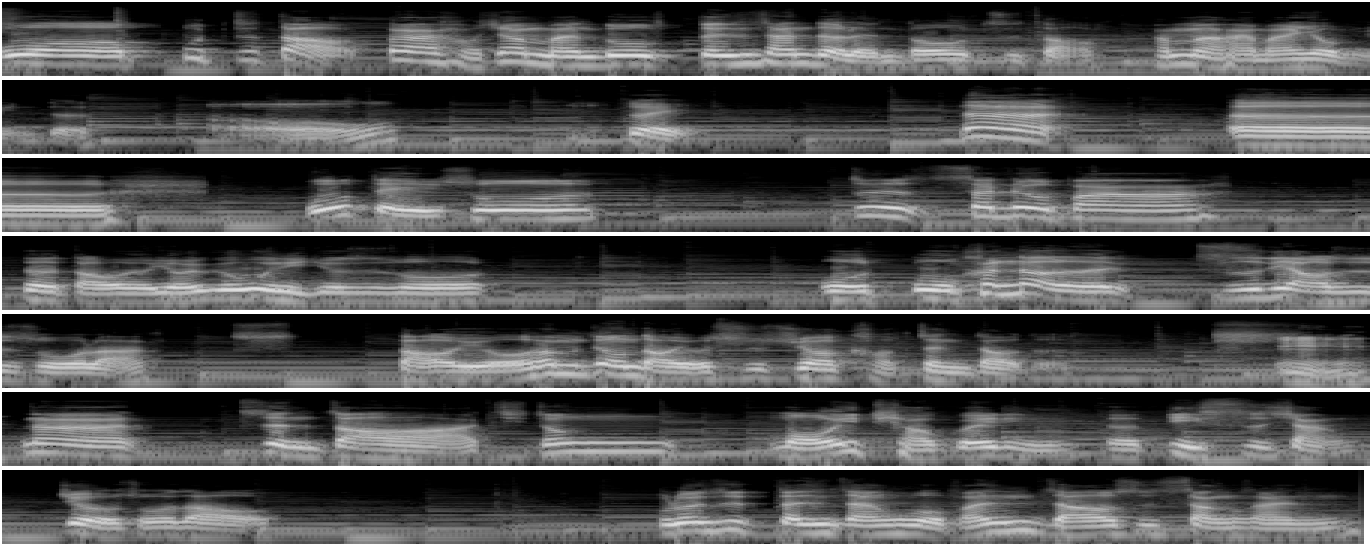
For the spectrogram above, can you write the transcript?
我不知道，但好像蛮多登山的人都知道，他们还蛮有名的。哦，对，那呃，我得说，这三六八的导游有一个问题，就是说，我我看到的资料是说了。导游，他们这种导游是需要考证照的。嗯，那证照啊，其中某一条规定的第四项就有说到，不论是登山或反正只要是上山，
